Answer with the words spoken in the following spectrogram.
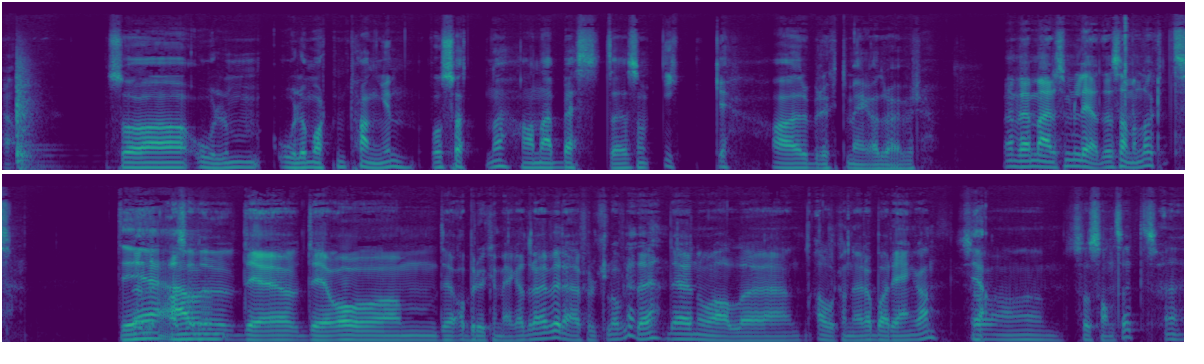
Ja. Så Ole, Ole Morten Tangen på 17. Han er beste som ikke har brukt megadriver. Men hvem er det som leder sammenlagt? Det er altså, det, det, det, å, det å bruke megadriver er fullt lovlig, det. Det er noe alle, alle kan gjøre bare én gang. Så, så sånn sett, eh,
